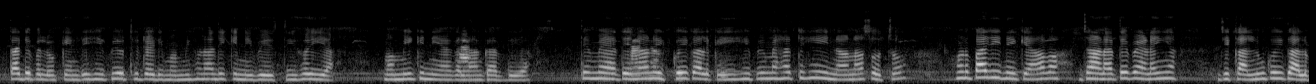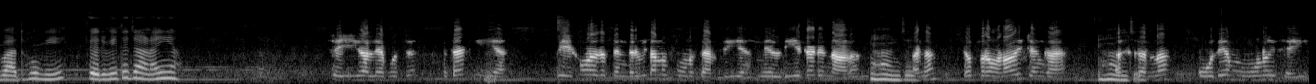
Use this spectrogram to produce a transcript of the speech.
ਤੁਹਾਡੇ ਵੱਲੋਂ ਕਹਿੰਦੇ ਸੀ ਵੀ ਉੱਥੇ ਡੈਡੀ ਮੰਮੀ ਹੁਣਾਂ ਦੀ ਕਿੰਨੀ ਬੇਇੱਜ਼ਤੀ ਹੋਈ ਆ। ਮੰਮੀ ਕਿੰਨੀਆਂ ਗੱਲਾਂ ਕਰਦੇ ਆ। ਤੇ ਮੈਂ ਤੇ ਇਹਨਾਂ ਨੂੰ ਇੱਕੋ ਹੀ ਗੱਲ ਕਹੀ ਸੀ ਵੀ ਮੈਂ ਕਿਹਾ ਤੁਸੀਂ ਇੰਨਾ ਨਾ ਸੋਚੋ। ਹੁਣ ਭਾਜੀ ਨੇ ਕਿਹਾ ਵਾ ਜਾਣਾ ਤੇ ਪੈਣਾ ਹੀ ਆ। ਜੇ ਕੱਲ ਨੂੰ ਕੋਈ ਗੱਲਬਾਤ ਹੋ ਗਈ ਫਿਰ ਵੀ ਤੇ ਜਾਣਾ ਹੀ ਆ। ਸਹੀ ਗੱਲ ਹੈ ਪੁੱਤ ਪਤਾ ਕੀ ਆ? ਵੇਖ ਹੁਣ ਰੁਪਿੰਦਰ ਵੀ ਤੁਹਾਨੂੰ ਫੋਨ ਕਰਦੀ ਆ ਮਿਲਦੀ ਹੈ ਤੁਹਾਡੇ ਨਾਲ। ਹਾਂਜੀ। ਹਨਾ? ਤੇ ਪਰਾਉਣਾ ਵੀ ਚੰਗਾ ਹੈ ਹਾਂਜੀ। ਬਸ ਕਰਨਾ ਉਹਦੇ ਮੂੰਹ ਨੂੰ ਹੀ ਸਹੀ।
